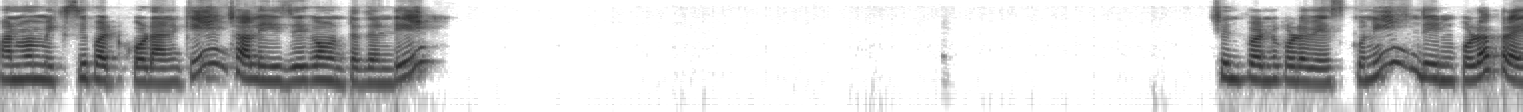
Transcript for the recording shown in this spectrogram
మనము మిక్సీ పట్టుకోవడానికి చాలా ఈజీగా ఉంటుందండి. చింతపండు కూడా వేసుకుని దీన్ని కూడా ఫ్రై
